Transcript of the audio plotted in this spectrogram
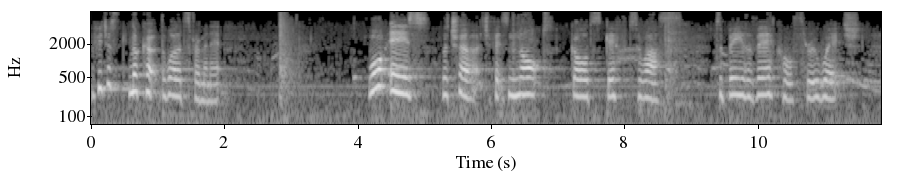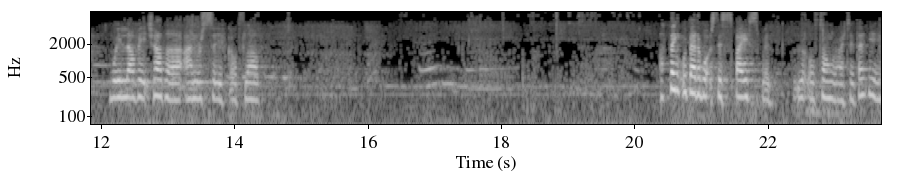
If you just look at the words for a minute, what is the church if it's not God's gift to us to be the vehicle through which we love each other and receive God's love. I think we better watch this space with little songwriter, don't you?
